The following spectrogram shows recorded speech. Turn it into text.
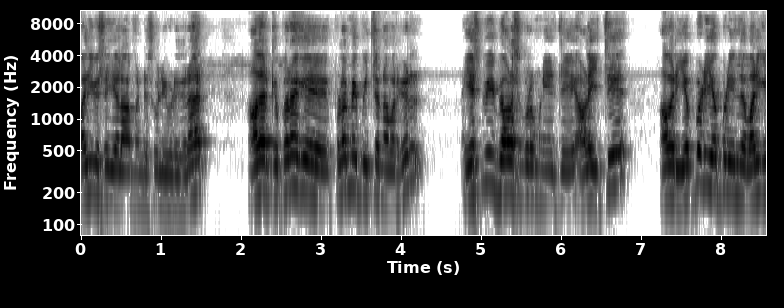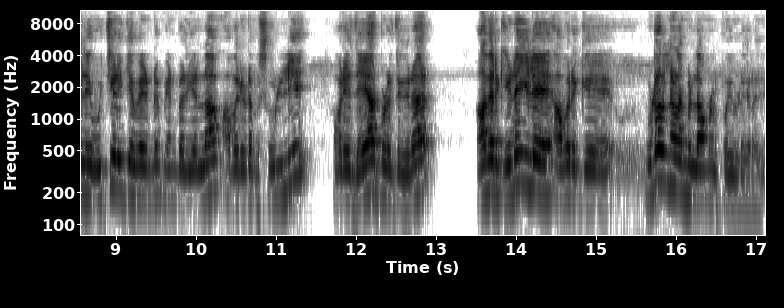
பதிவு செய்யலாம் என்று சொல்லிவிடுகிறார். அதற்கு பிறகு புலமை பித்தன் அவர்கள் எஸ்பி பாலசுப்ரமணியத்தை அழைத்து அவர் எப்படி எப்படி இந்த வரிகளை உச்சரிக்க வேண்டும் என்பதையெல்லாம் அவரிடம் சொல்லி அவரை தயார்படுத்துகிறார். அதற்கு இடையிலே அவருக்கு உடல் நலம் இல்லாமல் போய்விடுகிறது.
